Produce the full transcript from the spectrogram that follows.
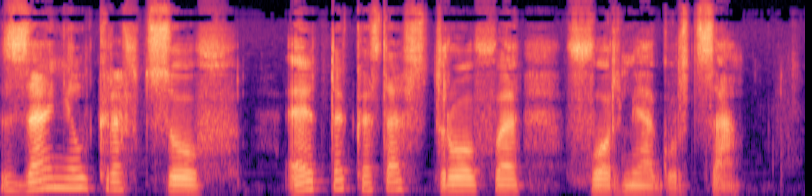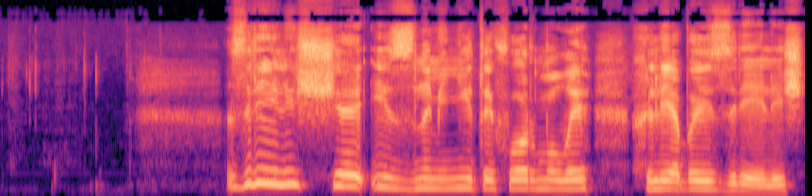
занял Кравцов». Это катастрофа в форме огурца. Зрелище из знаменитой формулы «хлеба и зрелищ».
